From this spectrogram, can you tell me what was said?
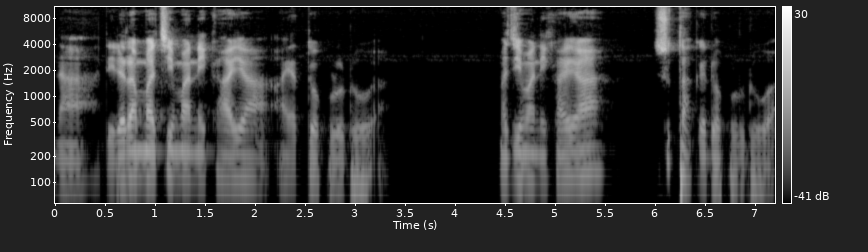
Nah, di dalam Majjhima Nikaya ayat 22. Majjhima Nikaya Sutta ke-22.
